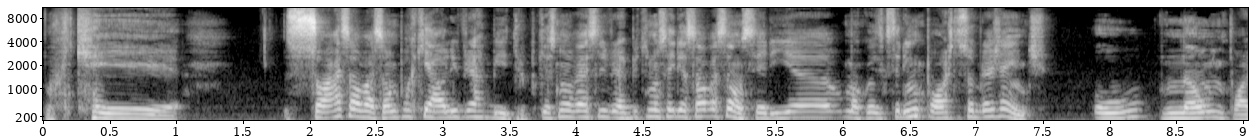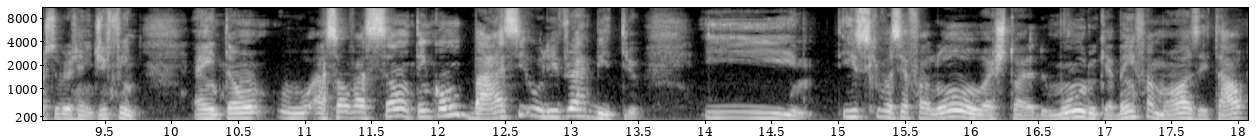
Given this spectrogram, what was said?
porque só há salvação porque há o livre-arbítrio. Porque se não houvesse livre-arbítrio não seria salvação, seria uma coisa que seria imposta sobre a gente. Ou não imposta sobre a gente. Enfim. É, então, o, a salvação tem como base o livre-arbítrio. E isso que você falou, a história do muro, que é bem famosa e tal,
